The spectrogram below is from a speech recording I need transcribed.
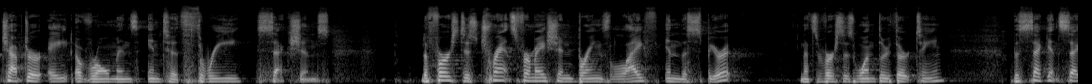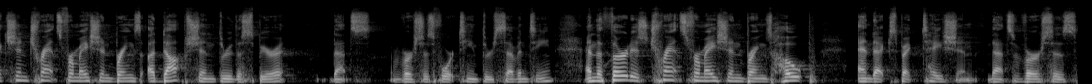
chapter 8 of Romans into three sections. The first is transformation brings life in the spirit. That's verses 1 through 13. The second section, transformation brings adoption through the spirit. That's verses 14 through 17. And the third is transformation brings hope and expectation. That's verses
